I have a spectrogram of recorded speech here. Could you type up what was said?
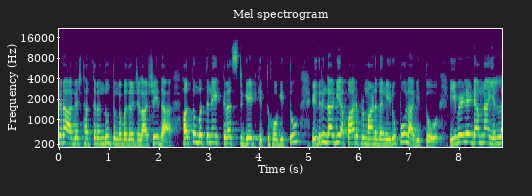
ಇಪ್ಪತ್ನಾಲ್ಕರ ಆಗಸ್ಟ್ ಹತ್ತರಂದು ತುಂಗಭದ್ರಾ ಜಲಾಶಯದ ಹತ್ತೊಂಬತ್ತನೇ ಕ್ರಸ್ಟ್ ಗೇಟ್ ಕಿತ್ತು ಹೋಗಿತ್ತು. ಇದರಿಂದಾಗಿ ಅಪಾರ ಪ್ರಮಾಣದ ನೀರು ಪೋಲಾಗಿತ್ತು. ಈ ವೇಳೆ ಡ್ಯಾಮ್ನ ಎಲ್ಲ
